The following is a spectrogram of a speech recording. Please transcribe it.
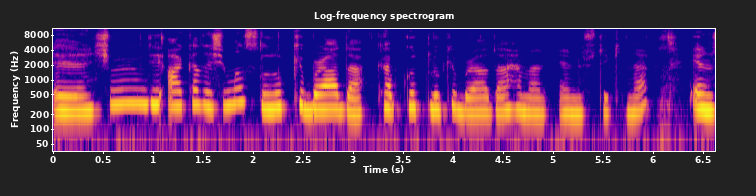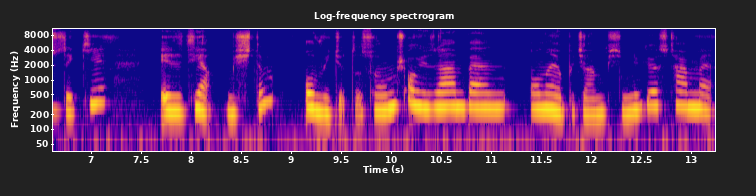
E, şimdi arkadaşımız Lucky Brada, CapCut Lucky Brada hemen en üsttekine. En üstteki editi yapmıştım. O videoda sormuş. O yüzden ben ona yapacağım şimdi gösterme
